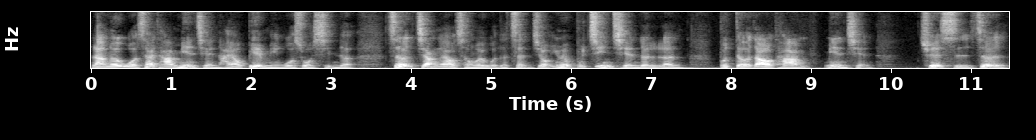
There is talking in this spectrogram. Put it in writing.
然而我在他面前还要辩明我所行的，这将要成为我的拯救。因为不敬虔的人不得到他面前，确实这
